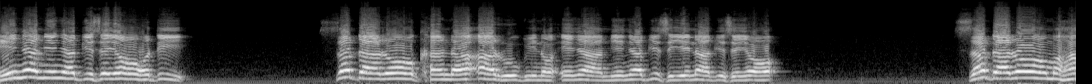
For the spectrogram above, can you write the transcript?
အညမြညာပစ္စယောဟတိစတ္တရောခန္ဓာအရူပိနောအညမြညာပစ္စယေနပစ္စယောဇတ္တရောမဟာ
